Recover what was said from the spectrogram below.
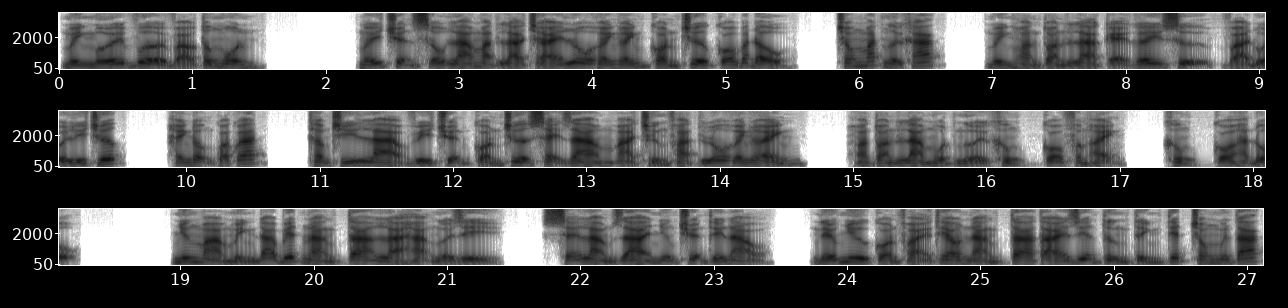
Mình mới vừa vào tông môn. Mấy chuyện xấu lá mặt lá trái lô hoánh ánh còn chưa có bắt đầu, trong mắt người khác, mình hoàn toàn là kẻ gây sự và đối lý trước, hành động quá quát, thậm chí là vì chuyện còn chưa xảy ra mà trừng phạt lô hoánh ánh, hoàn toàn là một người không có phẩm hạnh, không có hạn độ. Nhưng mà mình đã biết nàng ta là hạ người gì, sẽ làm ra những chuyện thế nào, nếu như còn phải theo nàng ta tái diễn từng tình tiết trong nguyên tắc,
